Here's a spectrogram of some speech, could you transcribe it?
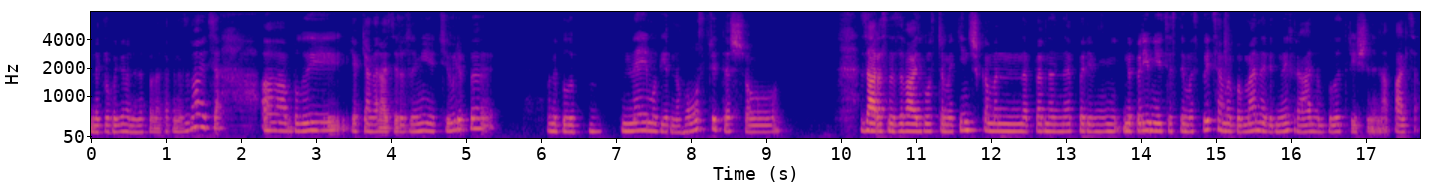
не кругові, вони, напевно, так і називаються. Були, як я наразі розумію, тюліпи. Вони були неймовірно гострі, те, що зараз називають гострими кінчиками, напевно, не, порівні... не порівнюються з тими спицями, бо в мене від них реально були тріщини на пальцях.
